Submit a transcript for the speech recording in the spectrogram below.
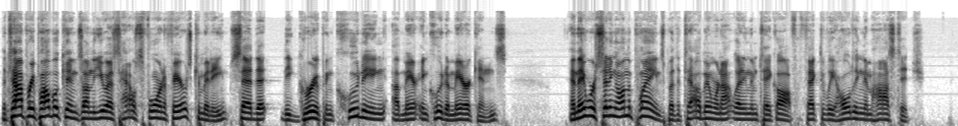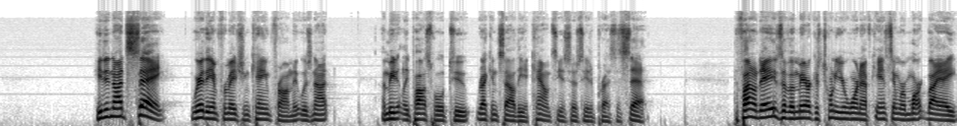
The top Republicans on the U.S. House Foreign Affairs Committee said that the group, including Amer- include Americans, and they were sitting on the planes, but the Taliban were not letting them take off, effectively holding them hostage. He did not say where the information came from. It was not immediately possible to reconcile the accounts, the Associated Press has said. The final days of America's 20 year war in Afghanistan were marked by a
